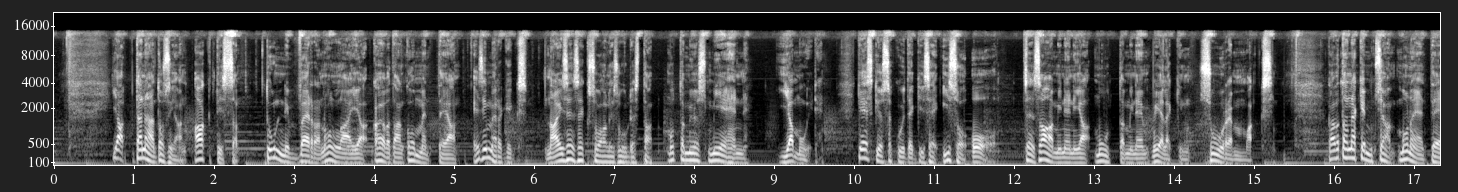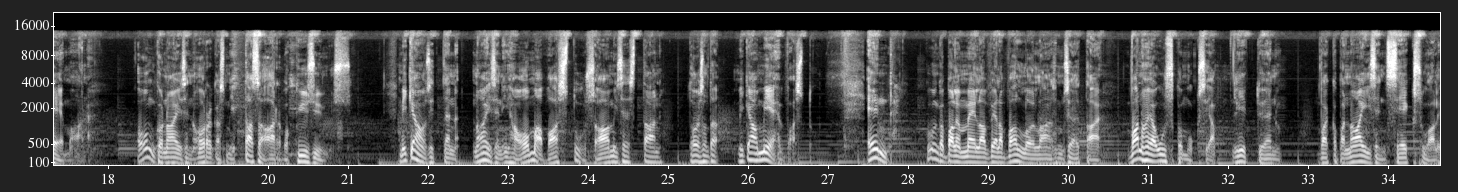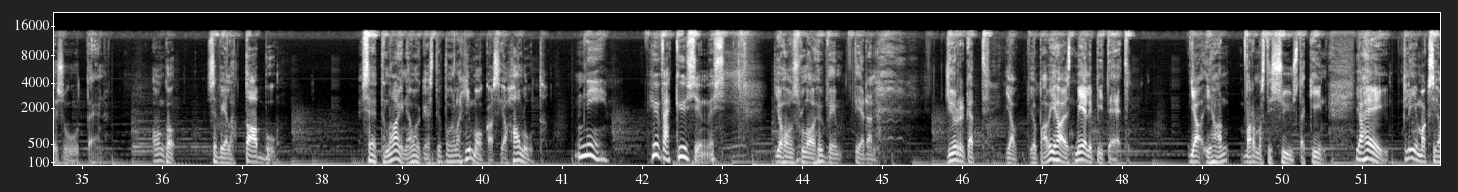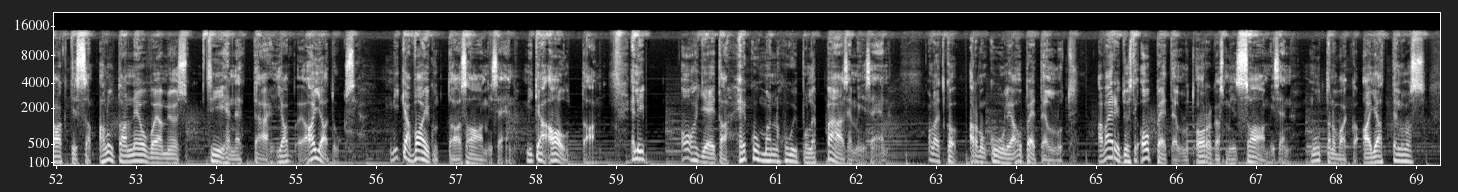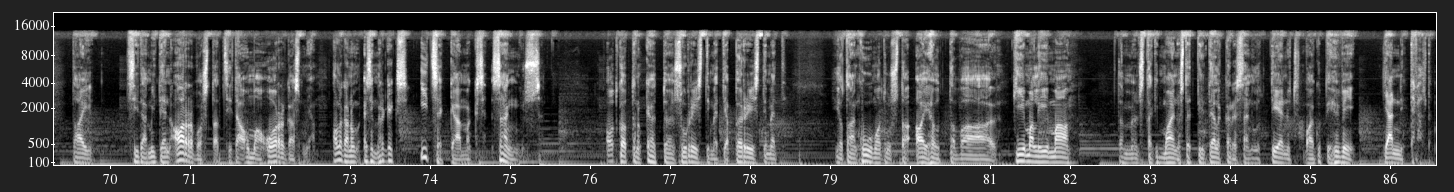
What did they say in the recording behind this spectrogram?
Ja tänään tosiaan aktissa tunnin verran ollaan ja kaivataan kommentteja esimerkiksi naisen seksuaalisuudesta, mutta myös miehen ja muiden. Keskiössä kuitenkin se iso O, sen saaminen ja muuttaminen vieläkin suuremmaksi. Kaivataan näkemyksiä moneen teemaan. Onko naisen orgasmi tasa-arvo kysymys? Mikä on sitten naisen ihan oma vastuu saamisestaan? Toisaalta mikä on miehen vastuu? Entä kuinka paljon meillä on vielä valloillaan semmoisia jotain vanhoja uskomuksia liittyen vaikkapa naisen seksuaalisuuteen? Onko se vielä tabu? Se, että nainen oikeasti voi olla himokas ja haluta. Niin, hyvä kysymys. Johon sulla on hyvin, tiedän, jyrkät ja jopa vihaiset mielipiteet. Ja ihan varmasti syystäkin. Ja hei, Kliimaksi aktissa halutaan neuvoja myös siihen, että ja ajatuksia. Mikä vaikuttaa saamiseen? Mikä auttaa? Eli ohjeita hekumman huipulle pääsemiseen. Oletko arvon kuulija opetellut, aivan erityisesti opetellut orgasmin saamisen, muuttanut vaikka ajattelus tai sitä, miten arvostat sitä omaa orgasmia. Alkanut esimerkiksi itsekäämmäksi sängyssä. Ootko ottanut käyttöön suristimet ja pöristimet, jotain kuumotusta aiheuttavaa kiimaliimaa. Tämmöistäkin mainostettiin telkkarissa, en ollut tiennyt, vaikutti hyvin jännittävältä.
